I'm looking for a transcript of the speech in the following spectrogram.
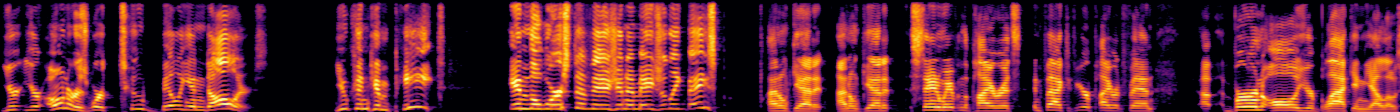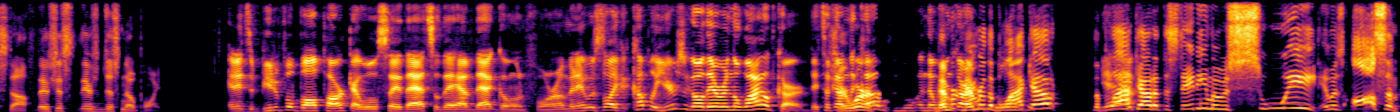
Your your owner is worth two billion dollars. You can compete in the worst division in Major League Baseball. I don't get it. I don't get it. Staying away from the Pirates. In fact, if you're a Pirate fan, uh, burn all your black and yellow stuff. There's just there's just no point. And it's a beautiful ballpark, I will say that. So they have that going for them. And it was like a couple of years ago, they were in the wild card. They took Sure out the were. Cubs. in the- Remember, remember the blackout? The Yeah. blackout at the stadium, it was sweet. It was awesome.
